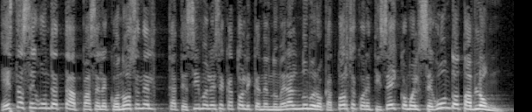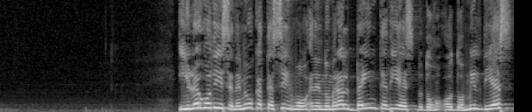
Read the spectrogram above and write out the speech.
Esta segunda etapa se le conoce en el Catecismo de la Iglesia Católica, en el numeral número 1446, como el segundo tablón. Y luego dice en el mismo Catecismo, en el numeral 2010 o 2010,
